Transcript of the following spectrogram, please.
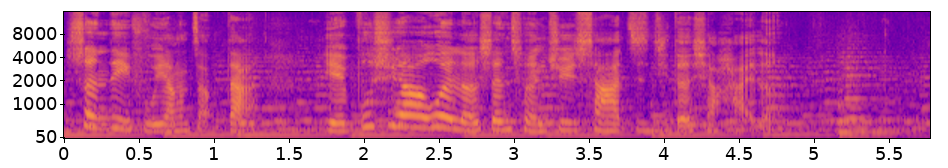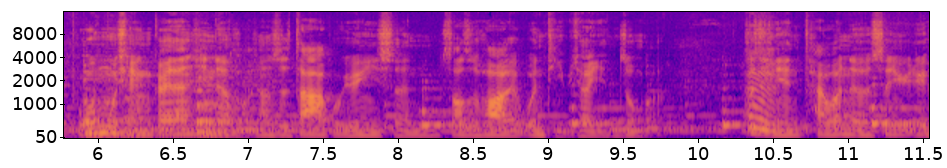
顺利抚养长大，也不需要为了生存去杀自己的小孩了。不过目前该担心的好像是大家不愿意生，少子化的问题比较严重吧？这几年台湾的生育率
